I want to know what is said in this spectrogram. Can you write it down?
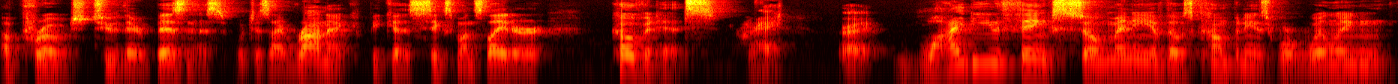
approach to their business, which is ironic because six months later, COVID hits. Right. Right. Why do you think so many of those companies were willing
